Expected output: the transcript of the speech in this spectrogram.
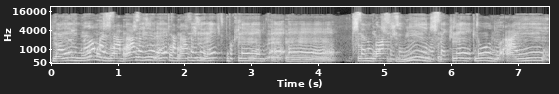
E aí ele, não, mas abraça direito, abraça direito, porque é, é, é, você não gosta de mim, não sei o que e tudo. Aí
